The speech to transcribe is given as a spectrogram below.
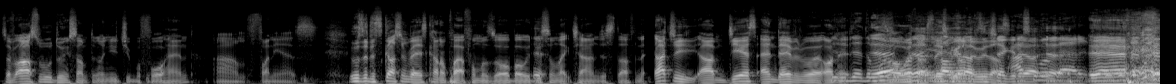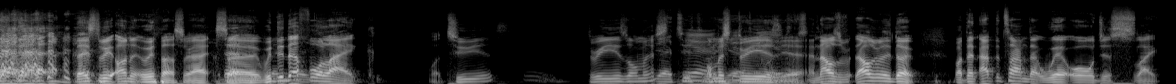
So for us, we were doing something on YouTube beforehand. Um, funny as it was a discussion based kind of platform as well, but we did some like challenges stuff. And actually, um, GS and David were on it. the- the- Yeah, Oh, with yeah, us. They used to be on it with us. Ask him yeah. about it. Yeah, they used to be on it with us, right? So we did that for like what two years, three years almost. Yeah, two, Yeah. three, almost yeah. three years, Yeah. yeah. And that was that was really dope. But then at the time that we're all just like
